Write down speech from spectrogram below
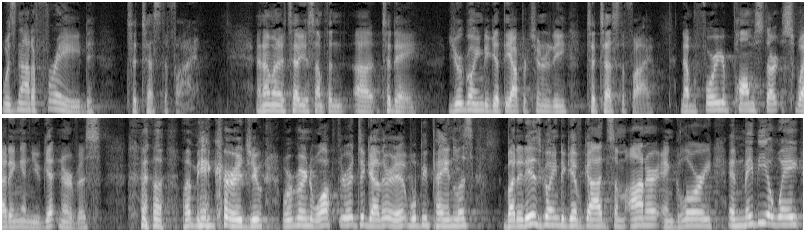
was not afraid to testify. And I'm going to tell you something uh, today. You're going to get the opportunity to testify. Now, before your palms start sweating and you get nervous, let me encourage you. We're going to walk through it together. It will be painless, but it is going to give God some honor and glory and maybe a way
